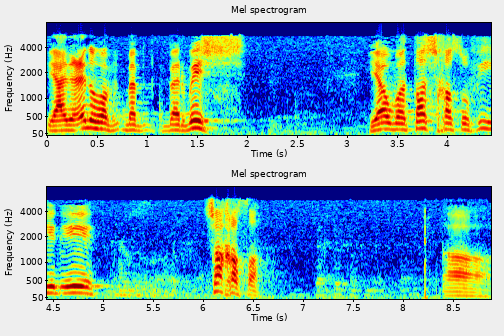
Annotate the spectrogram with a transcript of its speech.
يعني عينه ما بتبربش يوم تشخص فيه الإيه؟ شخصة آه.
